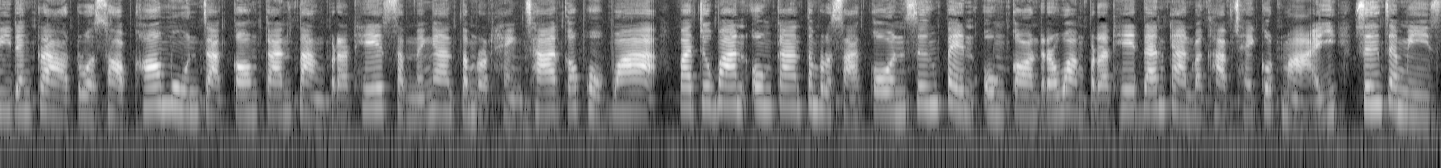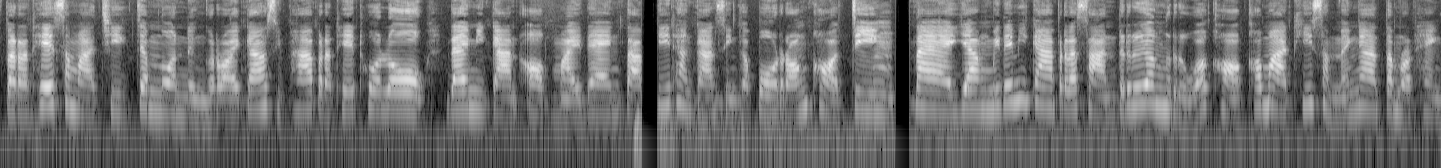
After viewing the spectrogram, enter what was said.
ณีดังกล่าวตรวจสอบข้อมูลจากกองการต่างประเทศสำนักงานตำรวจแห่งชาติก็พบว่า ปัจจุบันองค์การตำรวจสากล ซึ่งเป็นองค์กรระหว่างประเทศด้านการบังคับใช้กฎหมาย ซึ่งจะมีประเทศสมาชิกจำนวน 195 ประเทศทั่วโลก ได้มีการออกหมายแดงตาม ที่ทางการสิงคโปร์ร้องขอจริง แต่ยังไม่ได้มีการประสานเรื่อง หรือว่าขอเข้ามาที่สำนักงานตำรวจแห่ง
